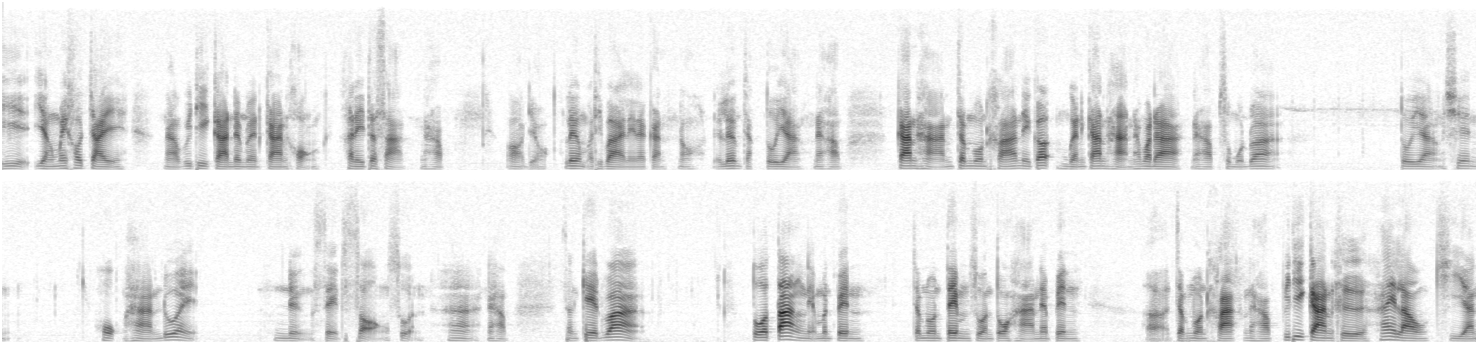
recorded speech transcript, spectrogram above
ที่ยังไม่เข้าใจนะวิธีการดำเนินการของคณิตศาสตร์นะครับอ๋อเดี๋ยวเริ่มอธิบายเลยแล้วกันเนาะเดี๋ยวเริ่มจากตัวอย่างนะครับ การหารจำนวนคลาสเนี่ยก็เหมือนการหารธรรมดานะครับ สมมุติว่าตัวอย่างเช่น 6 หารด้วย 1 เศษ2ส่วน 5นะครับ สังเกตว่าตัวตั้งเนี่ยมันเป็นจำนวนเต็มส่วนตัวหารเนี่ยเป็นจำนวนคละนะครับ วิธีการคือให้เราเขียน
